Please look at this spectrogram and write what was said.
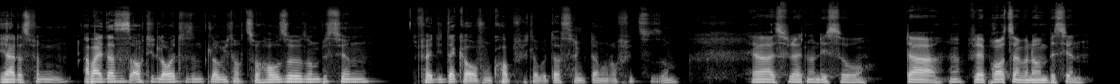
Ja, das von, aber das ist auch, die Leute sind, glaube ich, noch zu Hause so ein bisschen, fällt die Decke auf den Kopf. Ich glaube, das hängt da noch viel zusammen. Ja, ist vielleicht noch nicht so da. Ne? Vielleicht braucht es einfach noch ein bisschen.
